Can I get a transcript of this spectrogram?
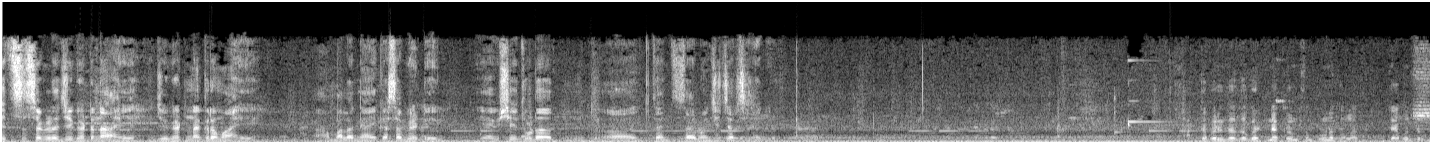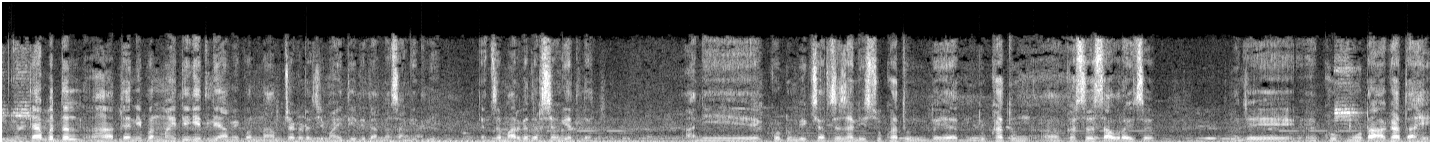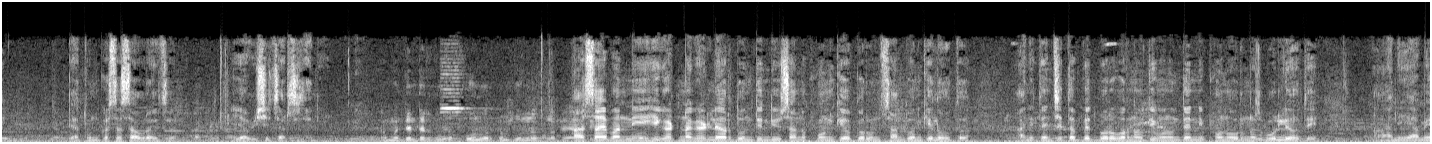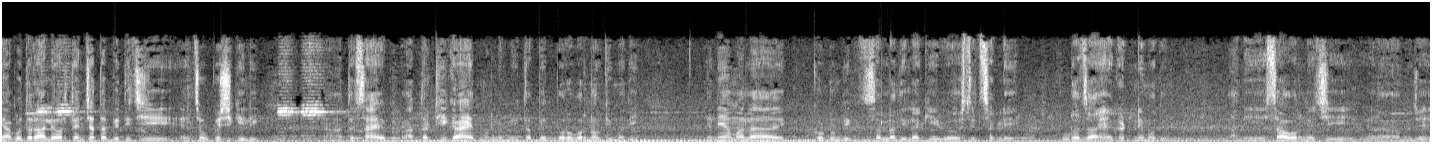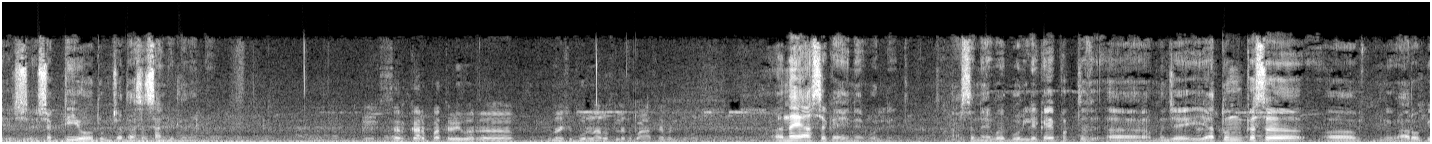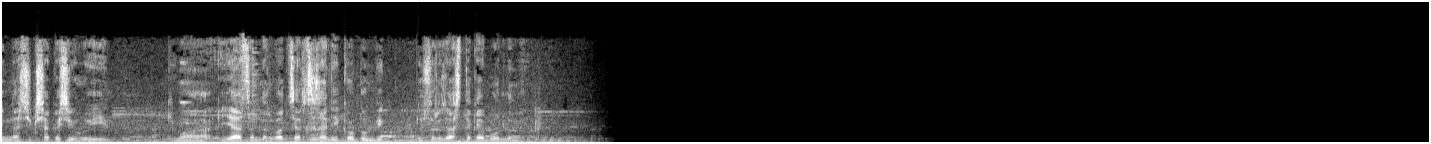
हेच सगळं जे घटना आहे जे घटनाक्रम आहे आम्हाला न्याय कसा भेटेल याविषयी थोडं त्यांच्या साहेबांची चर्चा झाली. आतापर्यंत जो घटनाक्रम संपूर्ण झाला त्याबद्दल तुम्ही त्याबद्दल हां त्यांनी पण माहिती घेतली आम्ही पण आमच्याकडे जी माहिती ती त्यांना सांगितली त्यांचं मार्गदर्शन घेतलं आणि कौटुंबिक चर्चा झाली सुखातून या दुःखातून कसं सावरायचं म्हणजे खूप मोठा आघात आहे. त्यातून कसं सावरायचं याविषयी चर्चा झाली. मध्यंतरी तुमचं फोनवर पण बोलणं झालं हा साहेबांनी ही घटना घडल्यावर दोन तीन दिवसानं फोन के करून सांत्वन केलं होतं. आणि त्यांची तब्येत बरोबर नव्हती म्हणून त्यांनी फोनवरूनच बोलले होते. आणि आम्ही अगोदर आल्यावर त्यांच्या तब्येतीची चौकशी केली. अ, तर साहेब आता ठीक आहेत म्हणलं मी तब्येत बरोबर नव्हती मध्ये त्यांनी आम्हाला एक कौटुंबिक सल्ला दिला की व्यवस्थित सगळे पुढं जा ह्या घटनेमधून. आणि सावरण्याची म्हणजे श शक्ती येऊ तुमच्यात असं सांगितलं त्यांनी. सरकार पातळीवर कुणाशी बोलणार असल्याचं बाळासाहेबांनी नाही असं काही नाही बोलले. असं नाही बोलले काही फक्त म्हणजे यातून कसं आरोपींना शिक्षा कशी होईल? किंवा या संदर्भात चर्चा झाली कौटुंबिक दुसरं जास्त काही बोललो नाही.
